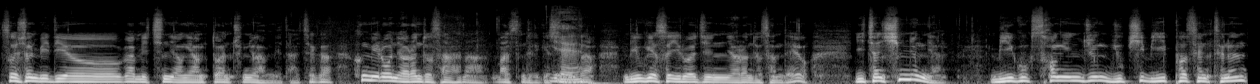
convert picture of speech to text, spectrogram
소셜미디어가 미친 영향 또한 중요합니다. 제가 흥미로운 여론조사 하나 말씀드리겠습니다. 예. 미국에서 이루어진 여론조사인데요. 2016년 미국 성인 중 62%는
